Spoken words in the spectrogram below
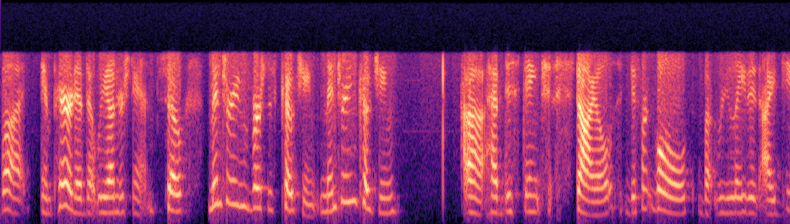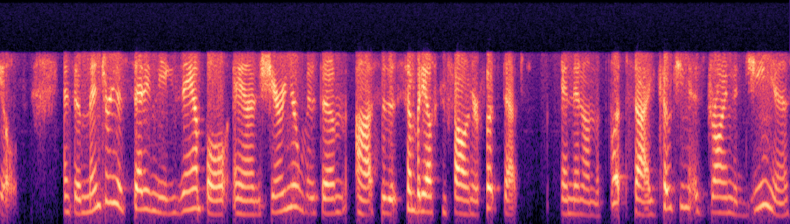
but imperative that we understand. So, mentoring versus coaching. Mentoring and coaching uh, have distinct styles, different goals, but related ideals. And so, mentoring is setting the example and sharing your wisdom uh, so that somebody else can follow in your footsteps. And then on the flip side, coaching is drawing the genius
